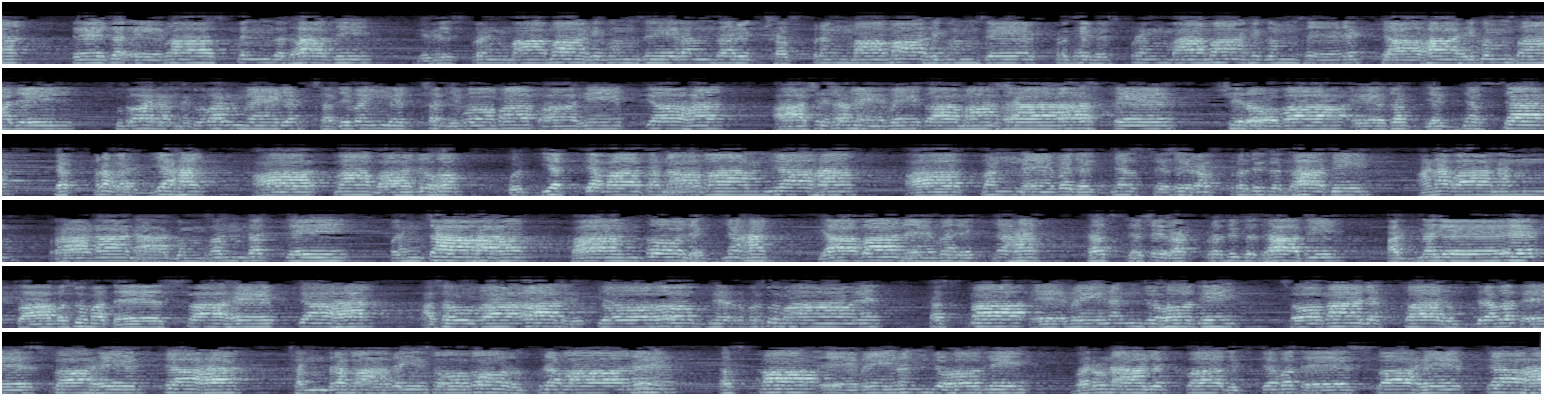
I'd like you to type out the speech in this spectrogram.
तेज एवास्मिन् दधाति। गिरिस्पृङ्मामाहिपुंसेरन्तरिक्षस्पृङ्मामाहिपुंसेः पृथिविस्पृङ्मामाहिपुंसेरित्याहाहिपुंसायै सुवर्मे यच्छति वै यच्छति वो मा पाहेत्याह। आशिषमेवैतामाशास्ते। शिरो वा एतद्यज्ञस्य यप्रवर्यः आत्मा वायुः उद्यत्यवातनामान्याः आत्मन्नेव यज्ञस्य शिरः प्रतिदधाति। अणवानम् प्राणानागुम् सन्दत्यै पञ्चाः पान्तो यज्ञः यावानेव यज्ञः तस्य शिरः प्रतिदधाति। अग्नये त्वावसुमते स्वाहेत्याह। असौ वा आदित्योऽग्निर्वसुमान्। तस्मा एवैनम् जुहोति सोमायत्वा रुद्रवते स्वाहेत्याह। चन्द्रमा वै सोमो रुद्रमान् तस्मा एवैनम् जुहोति वरुणायत्वादित्यवते स्वाहेत्याह।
